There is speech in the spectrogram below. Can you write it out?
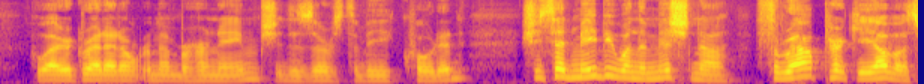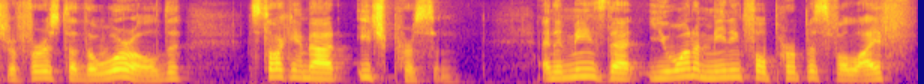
who I regret I don't remember her name, she deserves to be quoted. She said maybe when the Mishnah throughout Pirkei Avos refers to the world, it's talking about each person. And it means that you want a meaningful, purposeful life,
